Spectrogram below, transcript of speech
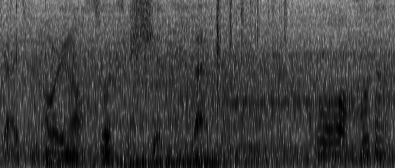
The guy's been hoarding all sorts of shit in the factory. Whoa, whoa, hold on.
